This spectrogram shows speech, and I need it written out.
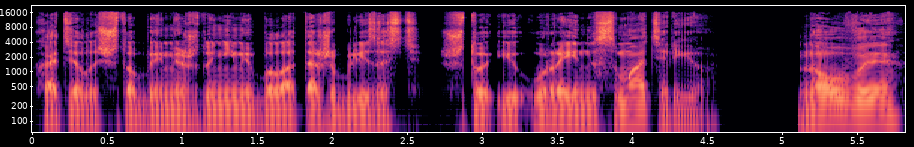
Хотелось, чтобы между ними была та же близость, что и у Рейны с матерью. Но, увы,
